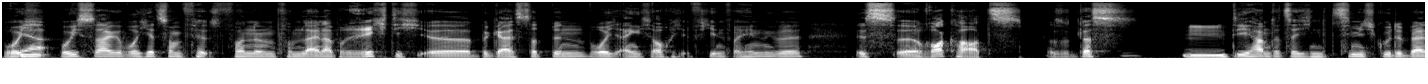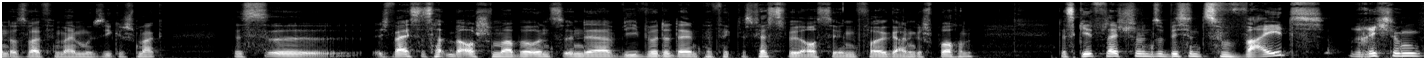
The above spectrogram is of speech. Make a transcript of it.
Wo, Ja. ich, wo ich sage, wo ich jetzt vom, von, vom Line-Up richtig äh, begeistert bin, wo ich eigentlich auch auf jeden Fall hin will, ist äh, Rockhards. Also das, die haben tatsächlich eine ziemlich gute Bandauswahl für meinen Musikgeschmack. Das, äh, ich weiß, das hatten wir auch schon mal bei uns in der Wie würde dein perfektes Festival aussehen Folge angesprochen. Das geht vielleicht schon so ein bisschen zu weit Richtung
